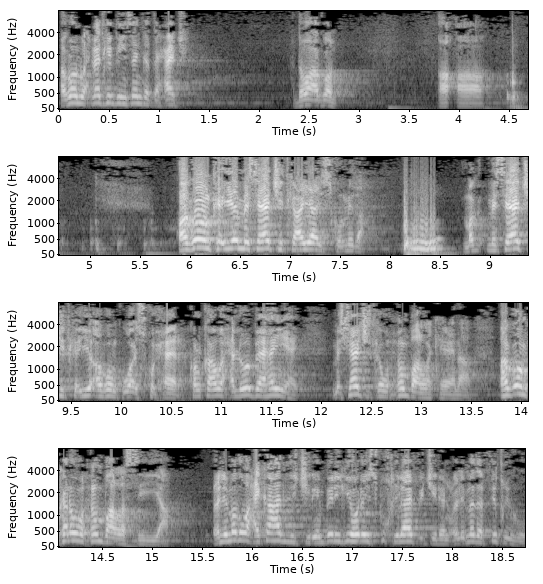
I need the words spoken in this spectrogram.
agoon waxbaad ka daynsan karta xaaji. Haddaba agoon. Agoonka iyo masaajidka ayaa isku mid a masaajidka iyo agoonku waa isku xeer. Kolkaa waxaa loo baahan yahay masaajidka wuxuunbaa la keenaa agoonkana wuxuunbaa la siiyaa culimadu waxay ka hadli jireen berigii hore isku khilaafi jireen culimada fiqigu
